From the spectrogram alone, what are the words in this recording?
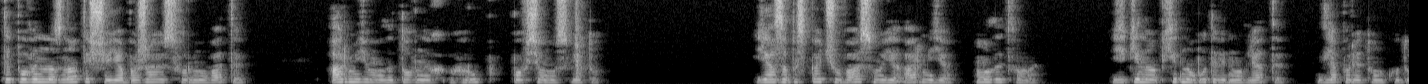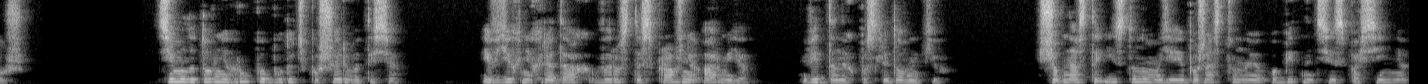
ти повинна знати, що я бажаю сформувати армію молитовних груп по всьому світу. Я забезпечу вас, моя армія, молитвами які необхідно буде відмовляти для порятунку душ. Ці молитовні групи будуть поширюватися, і в їхніх рядах виросте справжня армія відданих послідовників, щоб нести істину моєї божественної обітниці спасіння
